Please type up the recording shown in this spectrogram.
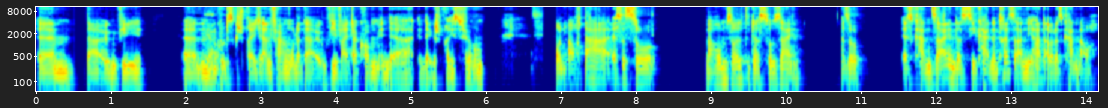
ähm, da irgendwie äh, ein ja. gutes Gespräch anfangen oder da irgendwie weiterkommen in der in der Gesprächsführung? Und auch da ist es so, warum sollte das so sein? Also es kann sein, dass sie kein Interesse an dir hat, aber das kann auch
